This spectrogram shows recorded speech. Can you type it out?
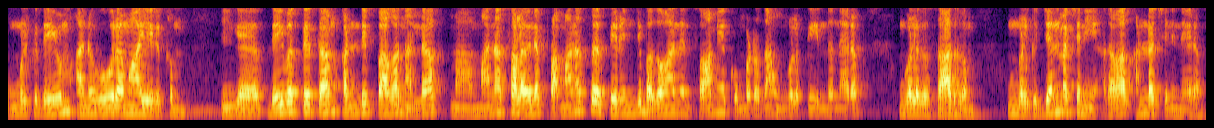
உங்களுக்கு தெய்வம் அனுகூலமாக இருக்கும் நீங்கள் தெய்வத்தை தான் கண்டிப்பாக நல்லா ம- மனசளவில் ப- மனசை தெரிஞ்சு பகவானின் சாமியை கும்பிடுறது தான் உங்களுக்கு இந்த நேரம் உங்களுக்கு சாதகம் உங்களுக்கு ஜென்மசனி அதாவது கண்டசனி நேரம்.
